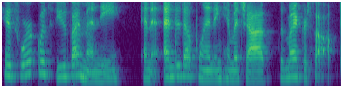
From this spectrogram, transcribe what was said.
His work was viewed by Mendy and it ended up landing him a job with Microsoft.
